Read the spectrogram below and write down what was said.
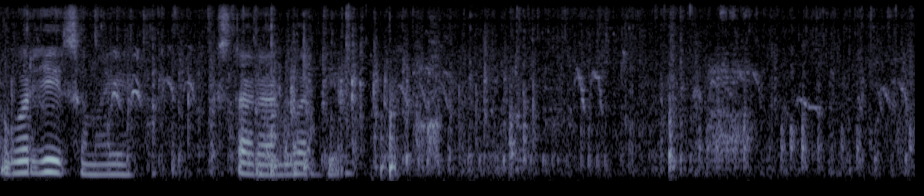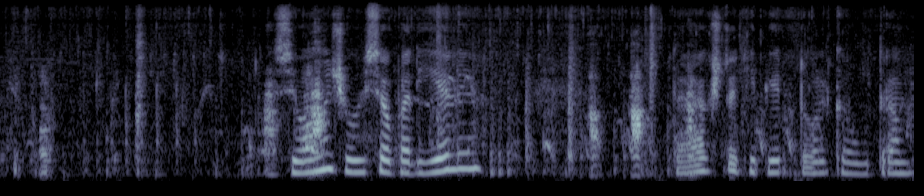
Гвардейцы мои. Старая гвардия. Семыч, вы все подъели. Так что теперь только утром.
